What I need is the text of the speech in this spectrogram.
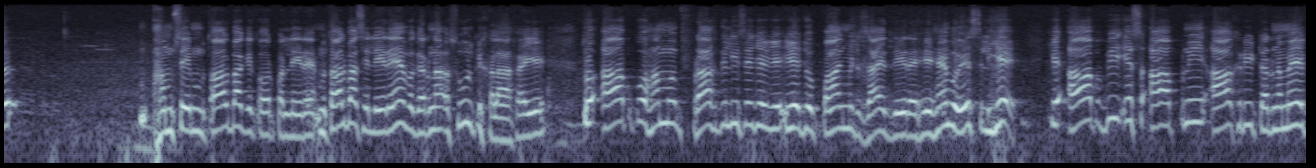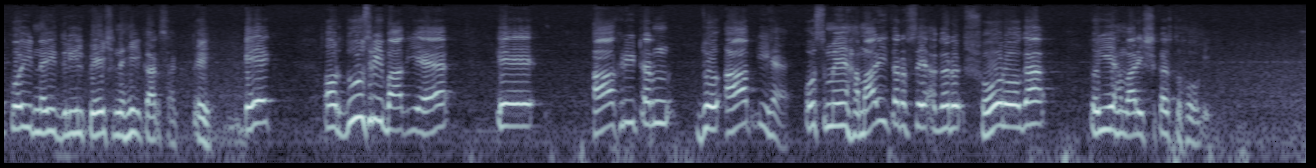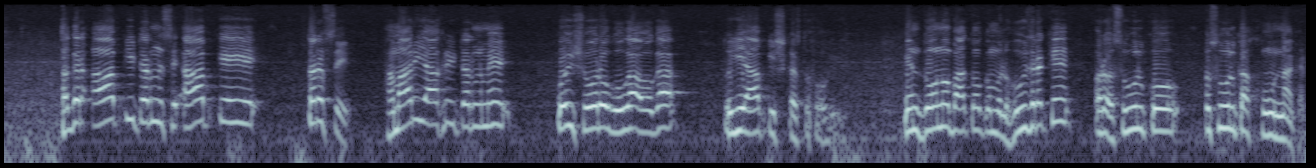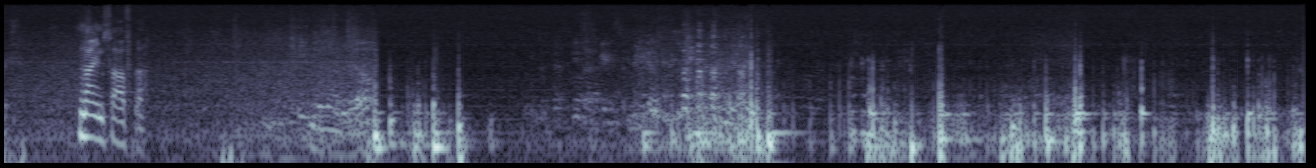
ہم سے مطالبہ کے طور پر لے رہے ہیں، مطالبہ سے لے رہے ہیں، وگرنہ اصول کے خلاف ہے یہ۔ تو آپ کو ہم فراخ دلی سے جو یہ جو پانچ منٹ زائد دے رہے ہیں، وہ اس لیے کہ آپ بھی اس اپنی آخری ٹرن میں کوئی نئی دلیل پیش نہیں کر سکتے۔ ایک۔ اور دوسری بات یہ ہے کہ آخری ٹرن جو آپ کی ہے، اس میں ہماری طرف سے اگر شور ہوگا تو یہ ہماری شکست ہوگی۔ اگر آپ کی ٹرن سے، آپ کے طرف سے ہماری آخری ٹرن میں کوئی شور و گوگا ہوگا تو یہ آپ کی شکست ہوگی۔ ان دونوں باتوں کو ملحوظ رکھیں اور اصول کو، اصول کا خون نہ کریں۔ نا انصاف کا۔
